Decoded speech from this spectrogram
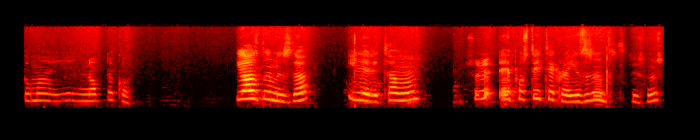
gmail.com Yazdığınızda ileri tamam. Sonra e-postayı tekrar yazını tıklıyorsunuz.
